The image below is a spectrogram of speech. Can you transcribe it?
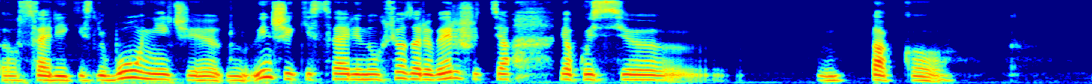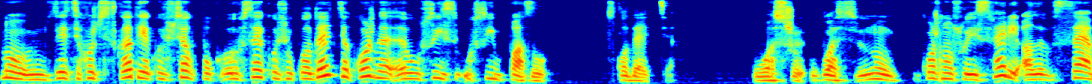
е, у сфері якісь любовні, чи ну, в іншій якійсь сфері, ну все зараз вирішиться якось е, так. Ну, здається, хочу сказати, якось все, все якось укладеться, кожне е, у свій, у свій пазл складеться. У вас, у вас ну, кожного у своїй сфері, але все,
